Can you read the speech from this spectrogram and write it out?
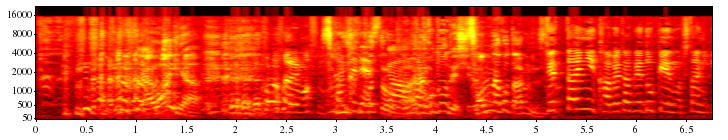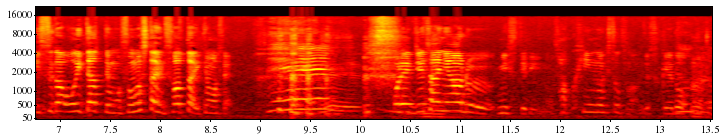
やばいな。殺されますのでマジですそんかなことでそんなことあるんですか？絶対に壁掛け時計の下に椅子が置いてあってもその下に座ってはいけません。へええこれ実際にあるミステリーの作品の一つなんですけど、なん。だ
